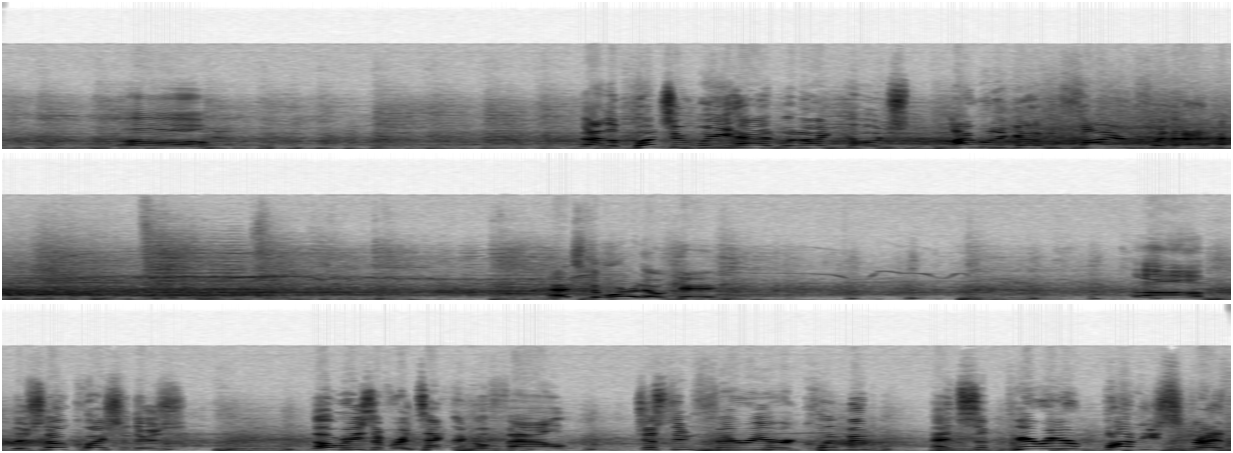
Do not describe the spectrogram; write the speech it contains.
Oh. Now the budget we had when I coached, I would have gotten fired for that. That's the word, okay? Uh, there's no question, there's no reason for a technical foul. Just inferior equipment and superior body strength.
